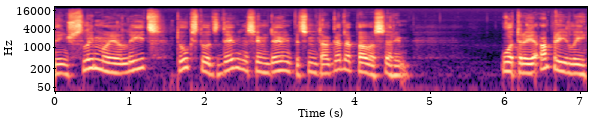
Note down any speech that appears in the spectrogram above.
Viņš slimoja līdz 1919. gada pavasarim. 2. aprīlī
